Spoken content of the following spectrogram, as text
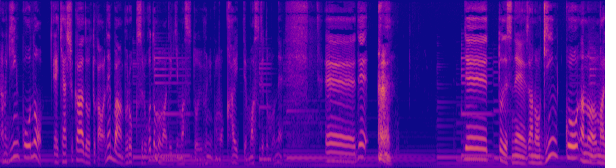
あの銀行のキャッシュカードとかはね、まあ、ブロックすることもまあできますというふうにも書いてますけどもね。えー、でで、えっとですね、あの銀行、あの、まあ、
